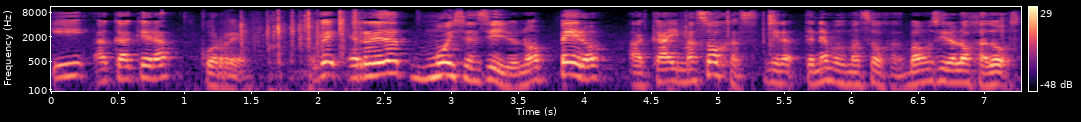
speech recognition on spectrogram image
Y acá que era correo. Ok, en realidad muy sencillo, ¿no? Pero acá hay más hojas. Mira, tenemos más hojas. Vamos a ir a la hoja 2.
